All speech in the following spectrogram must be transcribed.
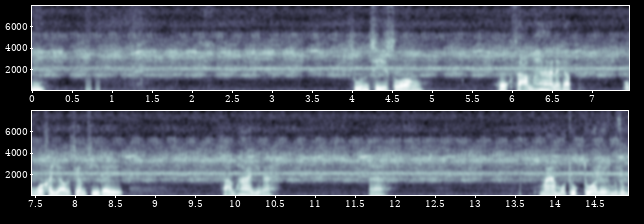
นี่ศูนย์สี่สองหกสามห้านะครับ ผมก็เขย่าเซียมซีได้สามห้าอยู่นะ อ่า มาหมดทุกตัวเลยท่านผู้ชม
